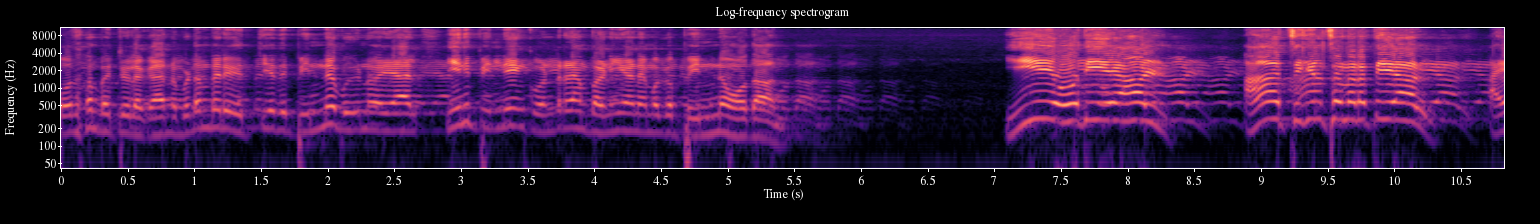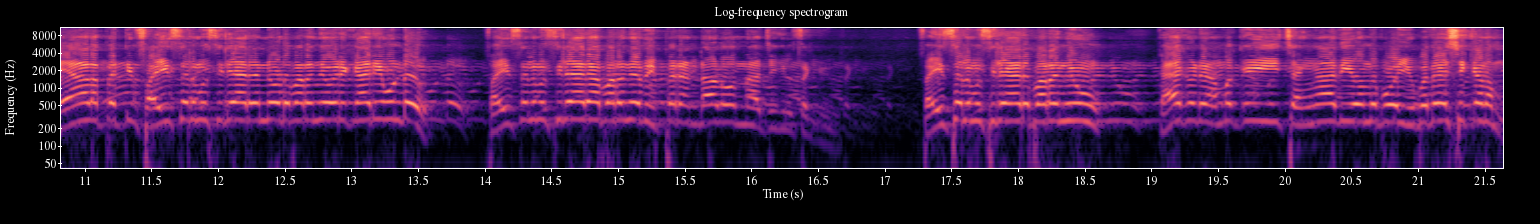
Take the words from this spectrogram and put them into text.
ഓതാൻ പറ്റൂല. കാരണം ഇവിടം വരെ എത്തിയത് പിന്നെ വീണു പോയാൽ ഇനി പിന്നെയും കൊണ്ടുവരാൻ പണിയാണ് നമുക്ക് പിന്നെ ഓതാൻ. ഈ ഓതിയ ആൾ ആ ചികിത്സ നടത്തിയാൽ അയാളെ പറ്റി ഫൈസൽ മുസ്ലിയാർ എന്നോട് പറഞ്ഞ ഒരു കാര്യമുണ്ട്. ഫൈസൽ മുസ്ലിയാരാ പറഞ്ഞത്? ഇപ്പൊ രണ്ടാളും ഒന്നാ ചികിത്സക്ക്. ഫൈസൽ മുസ്ലിയാർ പറഞ്ഞു കായക്കോട്ടെ നമുക്ക് ഈ ചങ്ങാതി ഒന്ന് പോയി ഉപദേശിക്കണം.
